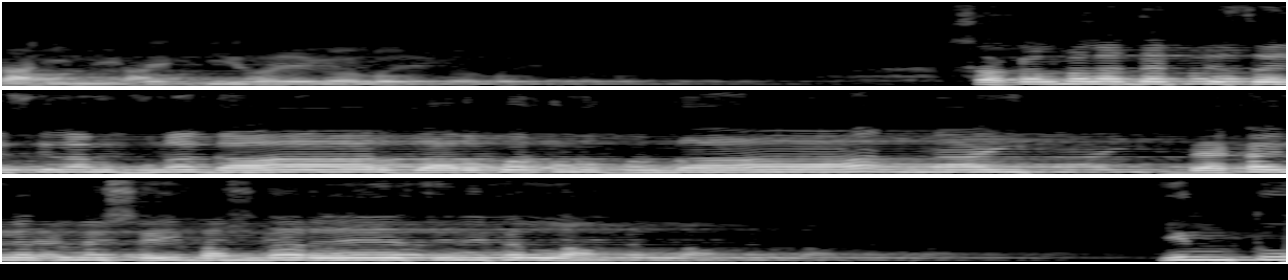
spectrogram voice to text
কাহিনীটা কি হয়ে গেল? সকালবেলা দেখতে চাইছিলাম গুনাগার যার উপর কোনো গুণা নাই। দেখাইলে তুমি সেই বান্দারে চিনি ফেললাম। কিন্তু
